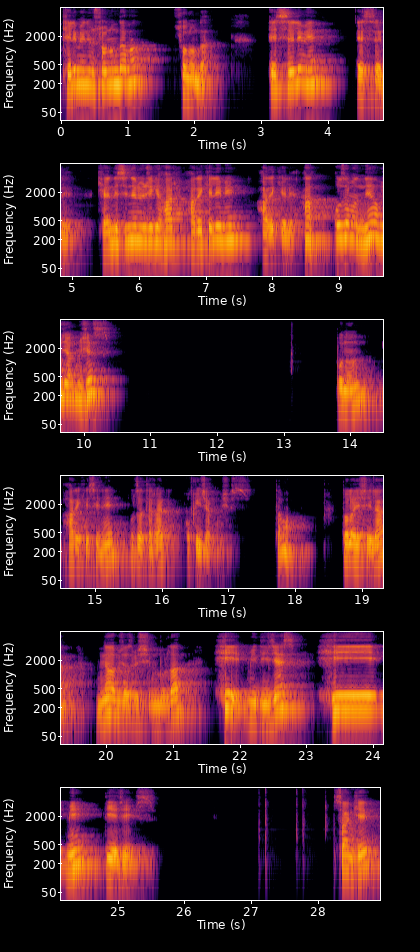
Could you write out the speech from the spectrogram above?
kelimenin sonunda mı? Sonunda. Esreli mi? Esreli. Kendisinden önceki harf harekeli mi? Harekeli. Ha, o zaman ne yapacakmışız? Bunun harekesini uzatarak okuyacakmışız. Tamam. Dolayısıyla ne yapacağız biz şimdi burada? Hi mi diyeceğiz? Hi mi diyeceğiz. Sanki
